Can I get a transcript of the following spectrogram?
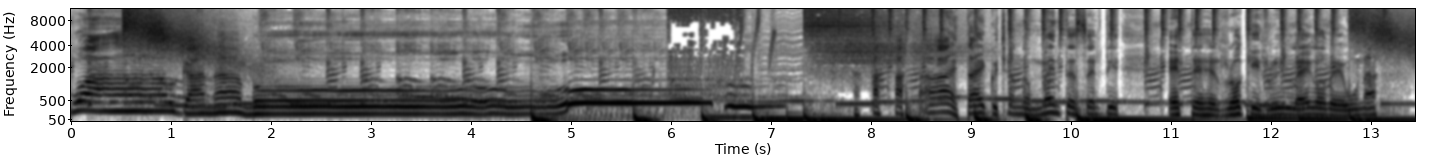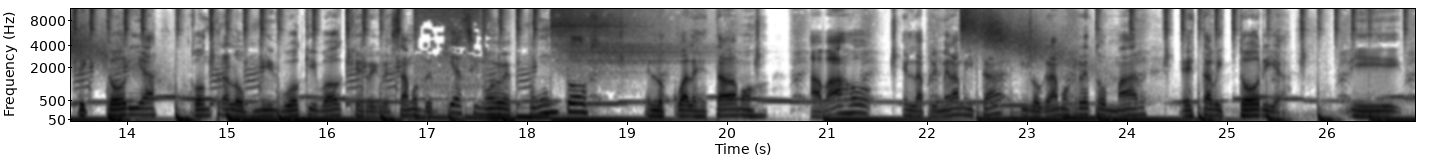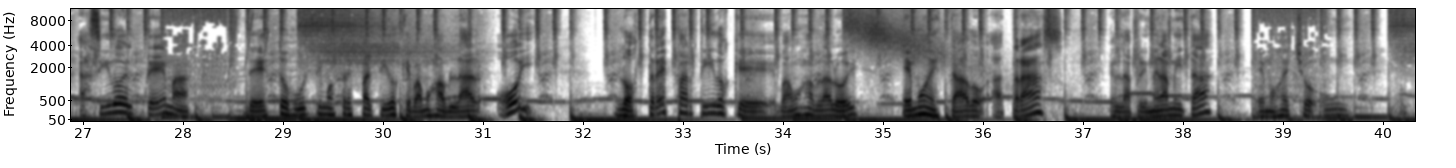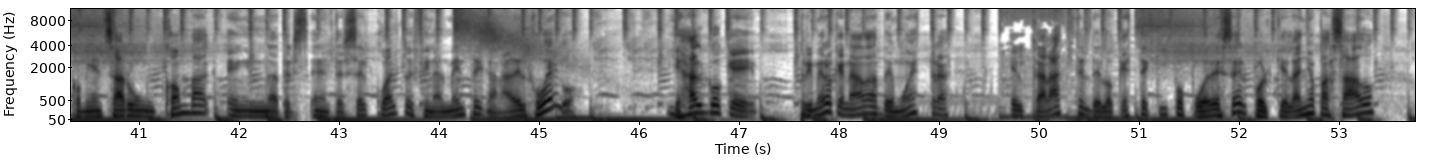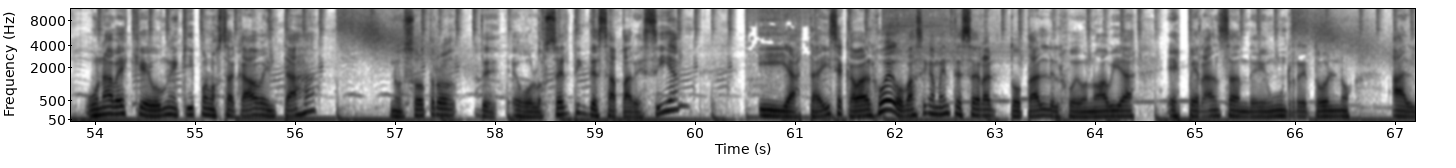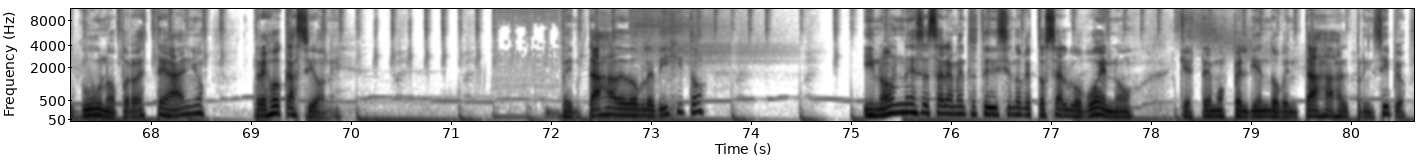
¡Wow! ¡Ganamos! Estás escuchando Mente Celtic. Este es el Rocky Ruiz Lego de una victoria contra los Milwaukee Bucks que regresamos de 19 puntos en los cuales estábamos abajo en la primera mitad y logramos retomar esta victoria. Y ha sido el tema de estos últimos tres partidos que vamos a hablar hoy. Los tres partidos que vamos a hablar hoy hemos estado atrás en la primera mitad. Hemos hecho un comenzar un comeback en, en el tercer cuarto y finalmente ganar el juego. Y es algo que primero que nada demuestra el carácter de lo que este equipo puede ser, porque el año pasado, una vez que un equipo nos sacaba ventaja, nosotros o los Celtics desaparecían y hasta ahí se acababa el juego. Básicamente ese era el total del juego, no había esperanza de un retorno alguno, pero este año tres ocasiones. Ventaja de doble dígito. Y no necesariamente estoy diciendo que esto sea algo bueno, que estemos perdiendo ventajas al principio.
